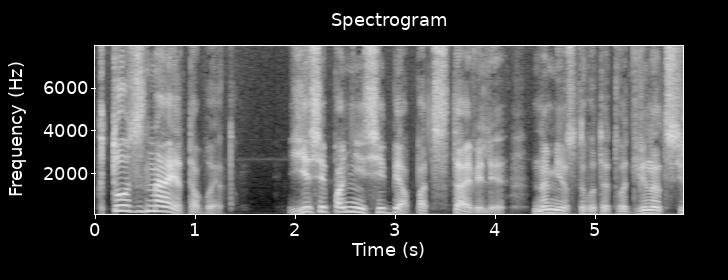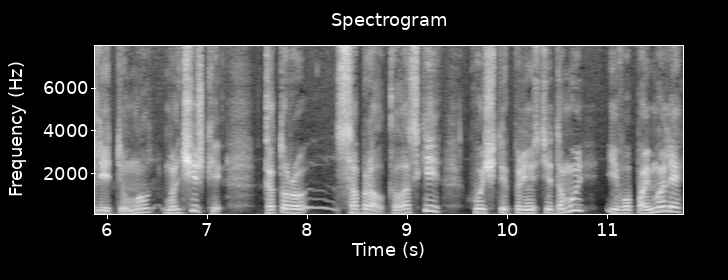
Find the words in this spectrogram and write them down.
Кто знает об этом? Если бы они себя подставили на место вот этого 12-летнего мальчишки, который собрал колоски, хочет их принести домой, его поймали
